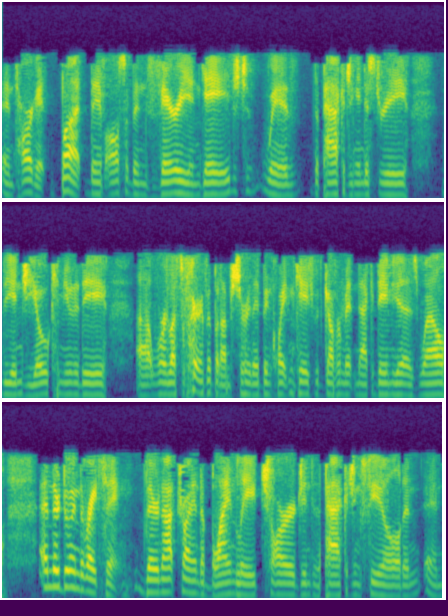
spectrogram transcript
and Target, but they've also been very engaged with the packaging industry, the NGO community, uh, we're less aware of it, but I'm sure they've been quite engaged with government and academia as well. And they're doing the right thing. They're not trying to blindly charge into the packaging field and, and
